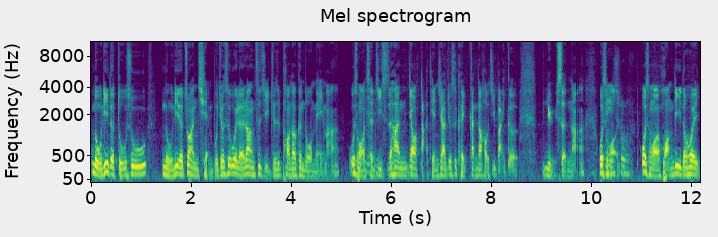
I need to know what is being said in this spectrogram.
努力的读书，努力的赚钱，不就是为了让自己就是泡到更多妹吗？为什么成吉思汗要打天下，就是可以干到好几百个女生啊？为什么？为什么皇帝都会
